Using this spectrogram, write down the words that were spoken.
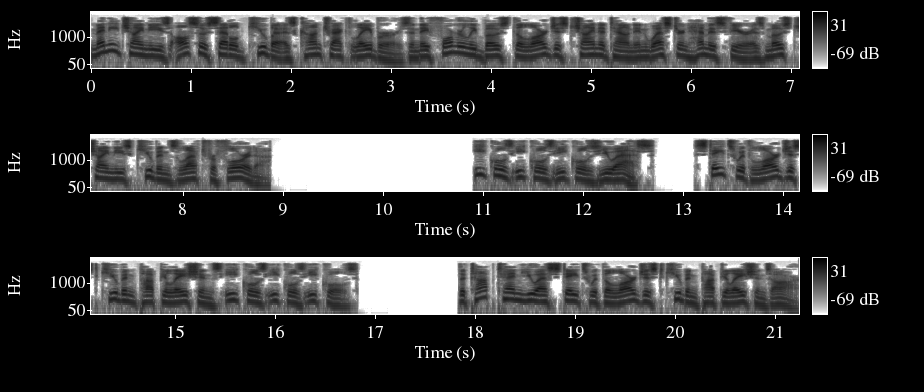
Many Chinese also settled Cuba as contract laborers and they formerly boast the largest Chinatown in Western Hemisphere as most Chinese Cubans left for Florida. U.S. States with largest Cuban populations The top 10 U.S. states with the largest Cuban populations are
